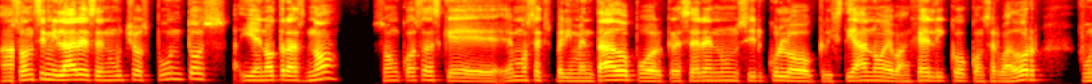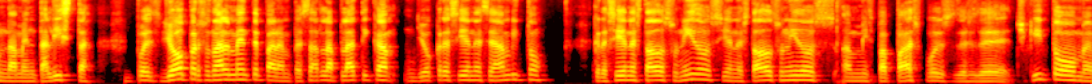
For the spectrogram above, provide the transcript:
ah, son similares en muchos puntos y en otras no. Son cosas que hemos experimentado por crecer en un círculo cristiano, evangélico, conservador, fundamentalista pues yo personalmente, para empezar la plática, yo crecí en ese ámbito, crecí en Estados Unidos y en Estados Unidos a mis papás, pues desde chiquito me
